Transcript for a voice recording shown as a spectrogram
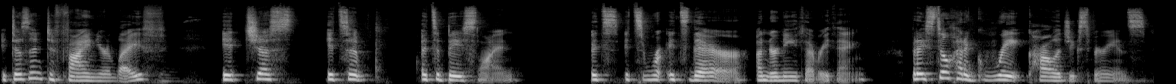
it doesn't define your life. Mm-hmm. It just it's a it's a baseline it's it's it's there underneath everything. But i still had a great college experience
